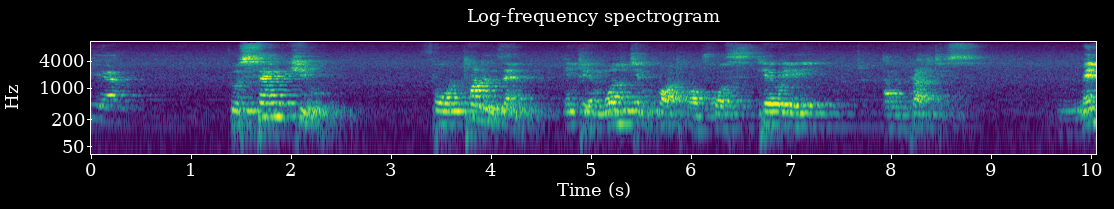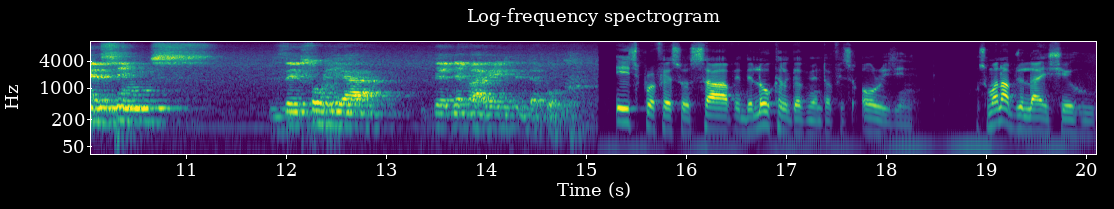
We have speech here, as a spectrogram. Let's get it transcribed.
here to thank you for turning them into a melting pot of both theory and practice. Many things they saw here, they never read in the book. Each professor served in the local government of his origin. Usman Abdullahi Shehu,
